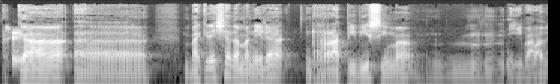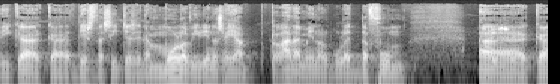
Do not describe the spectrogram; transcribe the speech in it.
sí. que eh, va créixer de manera rapidíssima i val a dir que, que des de Sitges era molt evident, es veia clarament el bolet de fum eh, que,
